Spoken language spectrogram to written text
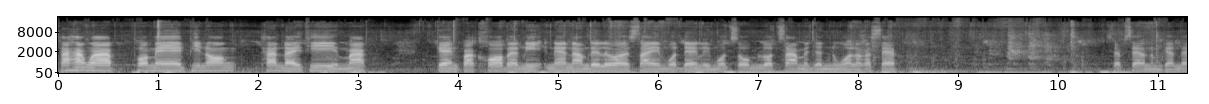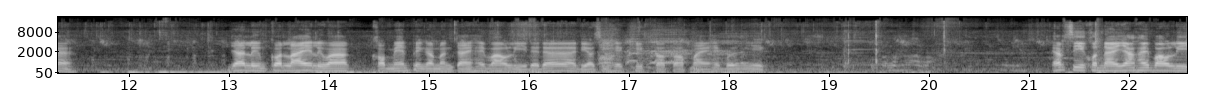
ถ้าหากว่าพ่อแม่พี่น้องท่านใดที่มักแกงปลาคอแบบนี้ แนะนำได้เลยว่าใส่มดแดงหรือมดส้มรสชาติมันจะนัวแล้วก็แซบแซบๆนำกันเด้ออย่าลืมกดไลค์หรือว่า คอมเมนต์เป็นกำลังใจให้วาวหลีเด้อเดี๋ยวซีเฮ็ดคลิปต่อๆไปให้เบิ่งอีก FC คนใดอยากให้เบาหลี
